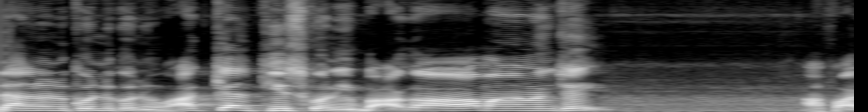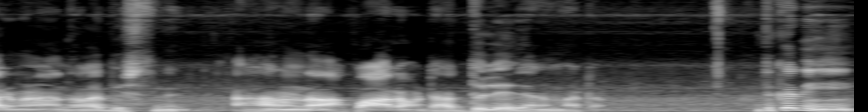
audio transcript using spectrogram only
దానిలోని కొన్ని కొన్ని వాక్యాలు తీసుకొని బాగా మననం చేయి. అపారమైన ఆనందం లభిస్తుంది. ఆనందం అపారం అంటే అద్దు లేదనమాట అందుకని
